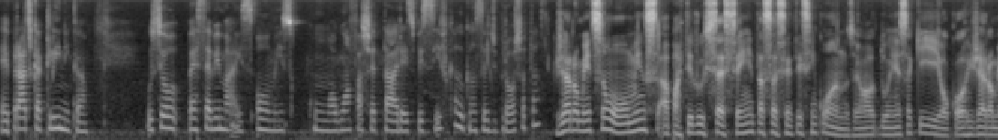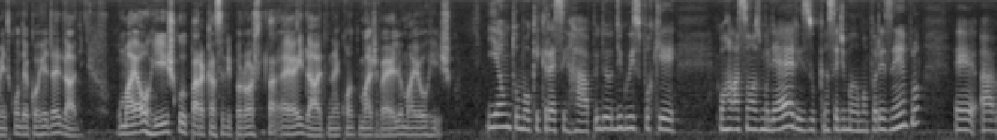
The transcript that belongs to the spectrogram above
é, prática clínica, o senhor percebe mais homens com alguma faixa etária específica do câncer de próstata? Geralmente são homens a partir dos 60 a 65 anos. É uma doença que ocorre geralmente com o decorrer da idade. O maior risco para câncer de próstata é a idade, né? Quanto mais velho, maior o risco. E é um tumor que cresce rápido. Eu digo isso porque, com relação às mulheres, o câncer de mama, por exemplo, é, a,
